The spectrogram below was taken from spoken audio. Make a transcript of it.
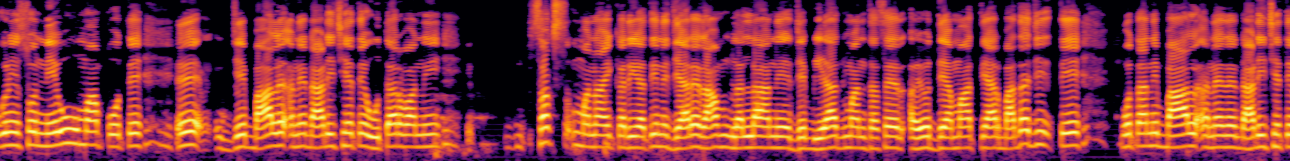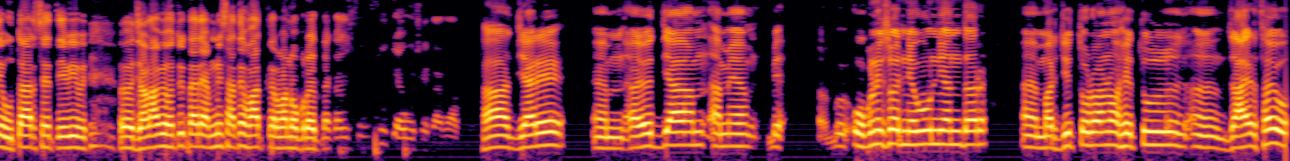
ઓગણીસો નેવુંમાં પોતે જે બાલ અને દાઢી છે તે ઉતારવાની સખ્ત મનાઈ કરી હતી ને જ્યારે રામ લલ્લા અને જે બિરાજમાન થશે અયોધ્યામાં, ત્યારબાદ જ તે પોતાની બાલ અને દાઢી છે તે ઉતારશે તેવી જણાવ્યું હતું. ત્યારે એમની સાથે વાત કરવાનો પ્રયત્ન કરીશું. શું કહેવું છે કાકા? હા, જ્યારે અયોધ્યા, અમે ઓગણીસો નેવુંની અંદર મસ્જિદ તોડવાનો હેતુ જાહેર થયો.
